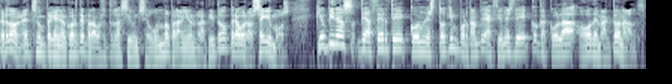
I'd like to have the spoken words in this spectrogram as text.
Perdón, he hecho un pequeño corte, para vosotros ha sido un segundo, para mí un ratito, pero bueno, seguimos. ¿Qué opinas de hacerte con un stock importante de acciones de Coca-Cola o de McDonald's?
